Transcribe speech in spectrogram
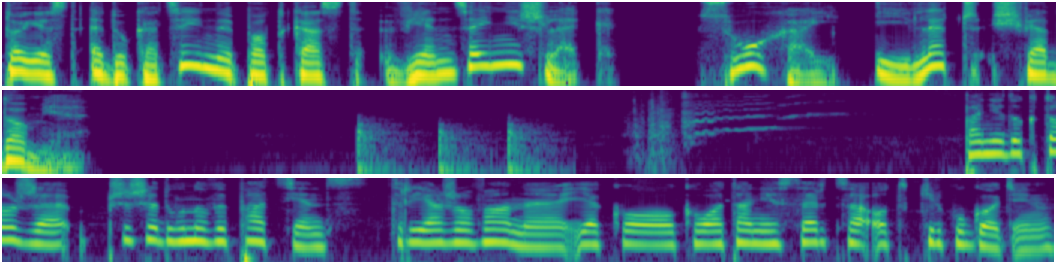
To jest edukacyjny podcast Więcej niż lek. Słuchaj i lecz świadomie. Panie doktorze, przyszedł nowy pacjent, striażowany jako kołatanie serca od kilku godzin.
